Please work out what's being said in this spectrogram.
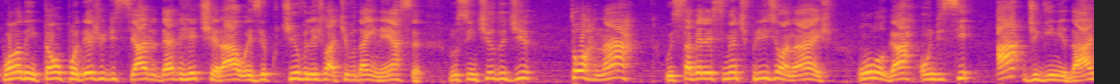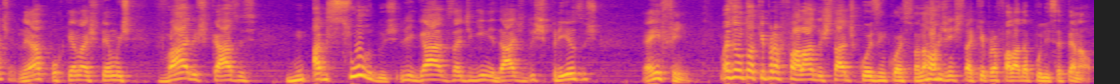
quando então o Poder Judiciário deve retirar o Executivo e Legislativo da inércia, no sentido de tornar os estabelecimentos prisionais um lugar onde se há dignidade, né? Porque nós temos vários casos absurdos ligados à dignidade dos presos, enfim. Mas eu não estou aqui para falar do estado de coisa inconstitucional, a gente está aqui para falar da Polícia Penal.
